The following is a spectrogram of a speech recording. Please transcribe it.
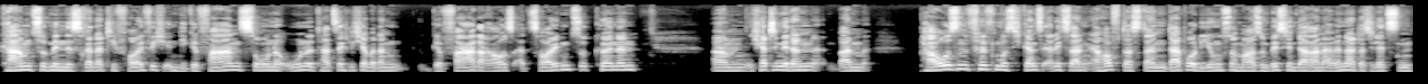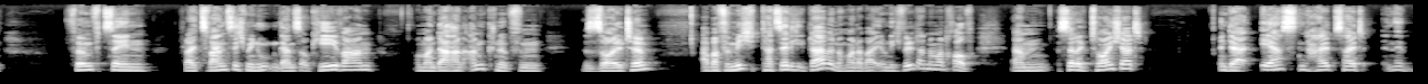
kamen zumindest relativ häufig in die Gefahrenzone, ohne tatsächlich aber dann Gefahr daraus erzeugen zu können. Ähm, ich hatte mir dann beim Pausenpfiff, muss ich ganz ehrlich sagen, erhofft, dass dann Dapo die Jungs nochmal so ein bisschen daran erinnert, dass die letzten 15, vielleicht 20 Minuten ganz okay waren und man daran anknüpfen sollte. Aber für mich tatsächlich, ich bleibe nochmal dabei und ich will da nochmal drauf. Ähm, Cedric Teuchert in der ersten Halbzeit eine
